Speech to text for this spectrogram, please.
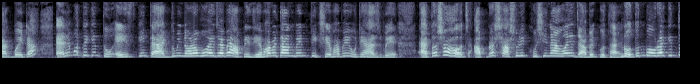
রাখব এটা। এর মধ্যে কিন্তু এই স্কিনটা একদমই নরম হয়ে যাবে আপনি যেভাবে টানবেন ঠিক সেভাবেই উঠে আসবে। এত সহজ আপনার শাশুড়ি খুশি না হয়ে যাবে কোথায়? নতুন বউরা কিন্তু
